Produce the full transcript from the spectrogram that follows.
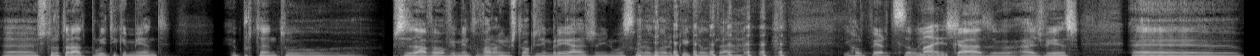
ah, estruturado politicamente, e, portanto precisava obviamente levar ali uns toques de embreagem no acelerador porque é que ele está ele perde-se ali um Mais. bocado às vezes Uh,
